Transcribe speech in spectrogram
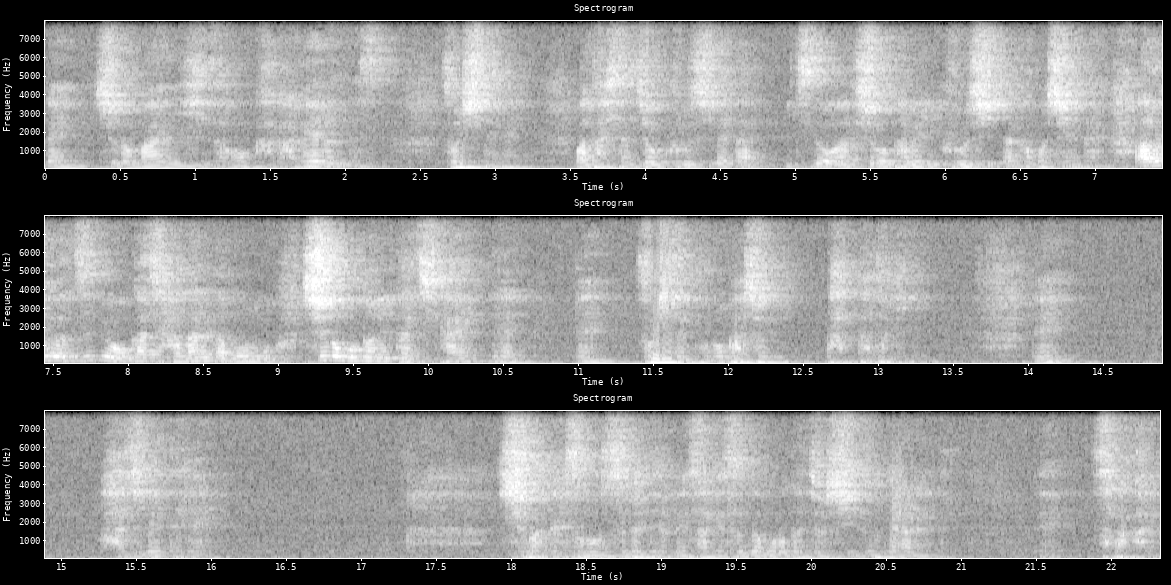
ね、主の前に膝をかがめるんです。そしてね私たちを苦しめた一度は主のために苦しんだかもしれない。あるいは罪を犯し離れた者も主のもとに立ち返って、ね、そしてこの場所に立った時に、ね、初めてね主はねその全てをね蔑んだ者たちを退けられて、ね、裁かれます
